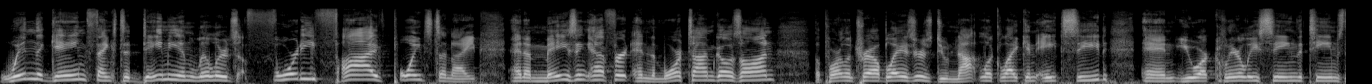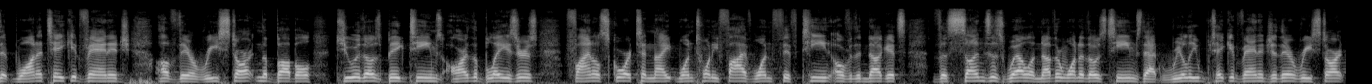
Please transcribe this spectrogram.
win the game thanks to Damian Lillard's 45 points tonight. An amazing effort, and the more time goes on, the Portland Trail Blazers do not look like an eight seed, and you are clearly seeing the teams that want to take advantage of their restart in the bubble. Two of those big teams are the Blazers. Final score tonight 125 115 over the Nuggets. The Suns, as well, another one of those teams that really take advantage of their restart.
